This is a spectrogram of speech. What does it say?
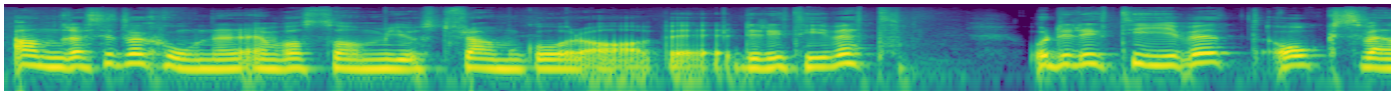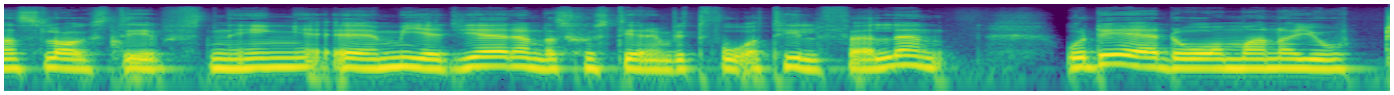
andra situationer än vad som just framgår av eh, direktivet. Och direktivet och svensk lagstiftning eh, medger endast justering vid två tillfällen. Och det är då om man har gjort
